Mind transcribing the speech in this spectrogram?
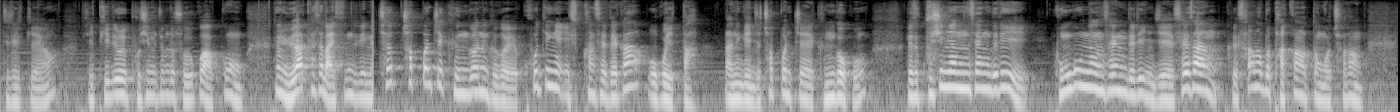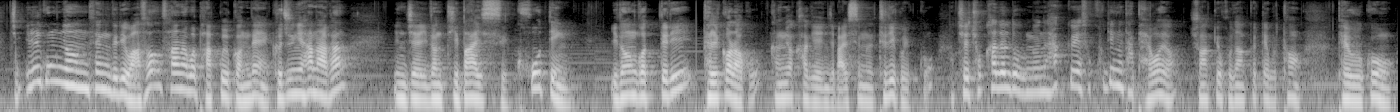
드릴게요. 비디오를 보시면 좀 더 좋을 것 같고 그냥 요약해서 말씀드리면 첫, 첫 번째 근거는 그거예요. 코딩에 익숙한 세대가 오고 있다 라는 게 이제 첫 번째 근거고 그래서 90년생들이 00년생들이 이제 세상 그 산업을 바꿔놨던 것처럼 지금 10년생들이 와서 산업을 바꿀 건데 그 중에 하나가 이제 이런 device, 코딩 이런 것들이 될 거라고 강력하게 이제 말씀을 드리고 있고 제 조카들도 보면 학교에서 코딩을 다 배워요. 중학교 고등학교 때부터 배우고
